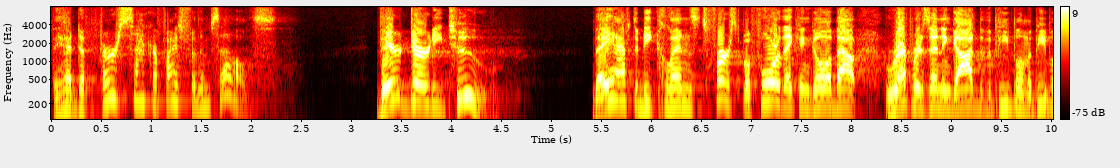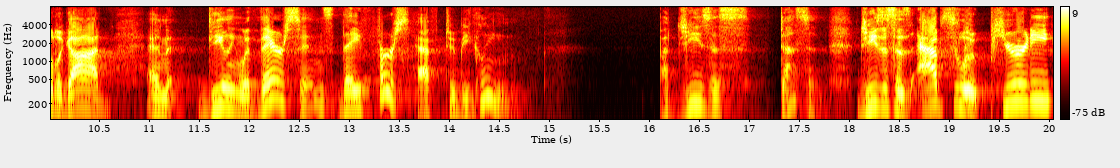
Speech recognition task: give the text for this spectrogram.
they had to first sacrifice for themselves. They're dirty too. They have to be cleansed first before they can go about representing God to the people and the people to God and dealing with their sins. They first have to be clean. But Jesus doesn't. Jesus' absolute purity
